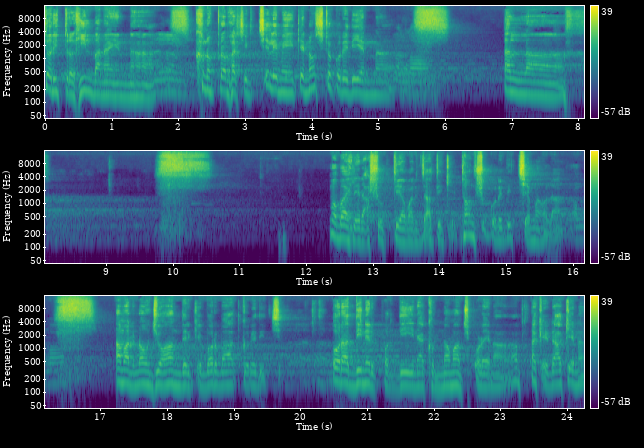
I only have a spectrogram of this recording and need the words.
চরিত্রহীন বানায়েন না, কোন প্রবাসীর ছেলে মেয়েকে নষ্ট করে দিয়েন না। আল্লাহ মোবাইলের আসক্তি আমার জাতিকে ধ্বংস করে দিচ্ছে মাওলা। আমার নৌজওয়ানদেরকে বরবাদ করে দিচ্ছে। ওরা দিনের পর দিন এখন নামাজ পড়ে না, আপনাকে ডাকে না।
